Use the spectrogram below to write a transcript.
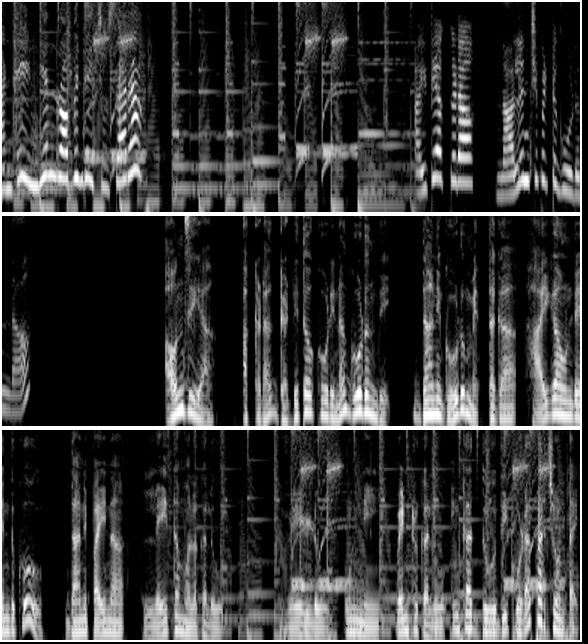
అంటే ఇండియన్ రాబిన్ చూసారా? అయితే అక్కడ నాలంచి పెట్ట గూడుందా ఔన్జియా అక్కడ గడ్డితో కూడిన గూడుంది. దాని గూడు మెత్తగా హాయిగా ఉండేందుకు దానిపైన లేత మొలకలు వేళ్ళు ఉన్ని వెంట్రుకలు ఇంకా దూది కూడా పరిచి ఉంటాయి.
